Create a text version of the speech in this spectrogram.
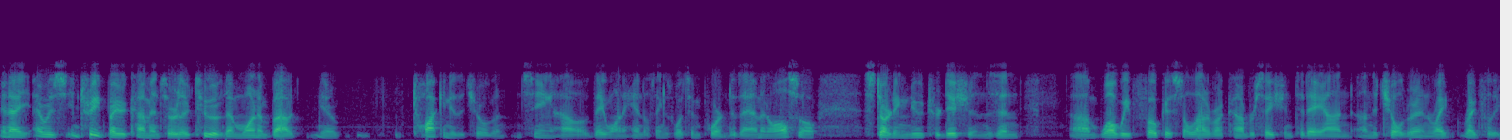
And I, I was intrigued by your comments earlier, two of them. One about you know talking to the children and seeing how they want to handle things, what's important to them, and also starting new traditions. And um, while we've focused a lot of our conversation today on on the children, and right, rightfully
